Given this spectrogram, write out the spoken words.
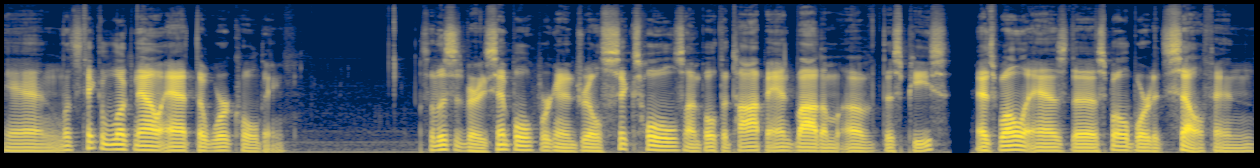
And let's take a look now at the work holding. So this is very simple. We're going to drill six holes on both the top and bottom of this piece, as well as the spoil board itself. And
